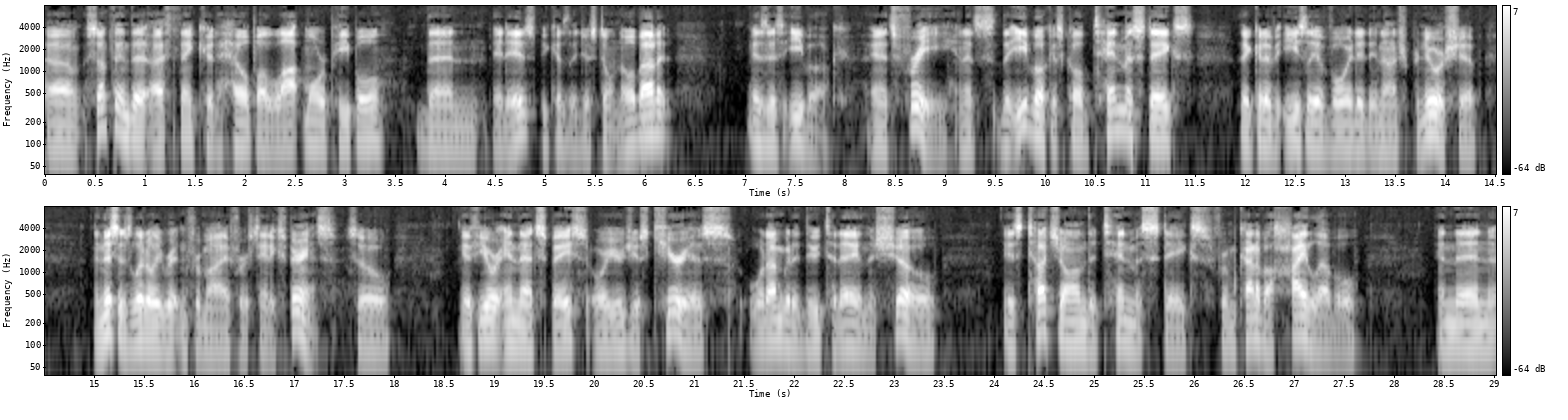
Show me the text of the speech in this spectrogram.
um, something that I think could help a lot more people than it is because they just don't know about it is this ebook, and it's free, and it's the ebook is called Ten Mistakes they could have easily avoided in entrepreneurship. And this is literally written from my firsthand experience. So if you're in that space or you're just curious, what I'm going to do today in the show is touch on the 10 mistakes from kind of a high level. And then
